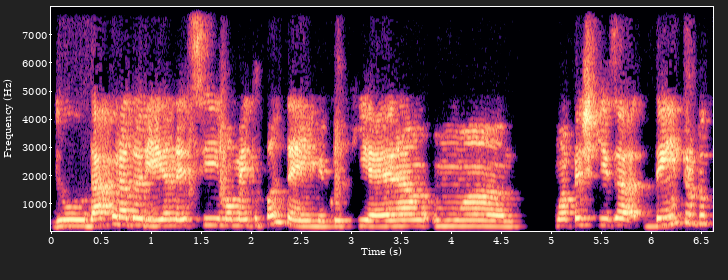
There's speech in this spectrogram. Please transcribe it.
do, da curadoria nesse momento pandêmico, que era uma uma pesquisa dentro do,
